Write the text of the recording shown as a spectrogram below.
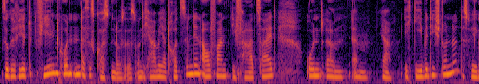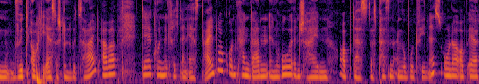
suggeriert vielen Kunden, dass es kostenlos ist. Und ich habe ja trotzdem den Aufwand, die Fahrzeit und ähm, ähm ja, ich gebe die Stunde, deswegen wird auch die erste Stunde bezahlt, aber der Kunde kriegt einen ersten Eindruck und kann dann in Ruhe entscheiden, ob das das passende Angebot für ihn ist oder ob er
